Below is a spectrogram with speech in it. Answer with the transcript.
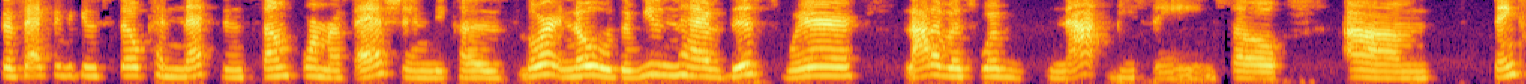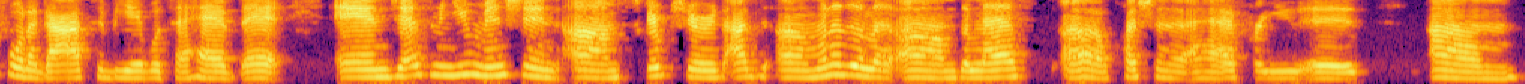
the fact that we can still connect in some form or fashion because lord knows if we didn't have this where a lot of us would not be seen. So, um, thankful to God to be able to have that. And Jasmine, you mentioned um, scriptures. I um, one of the um, the last uh, question that I have for you is, um,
